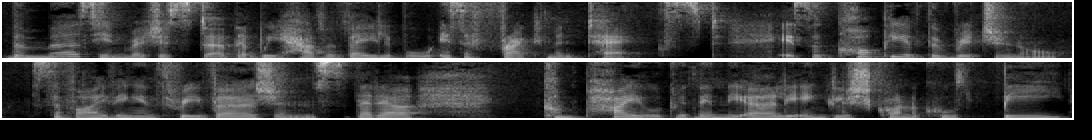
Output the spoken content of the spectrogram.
the Mercian register that we have available is a fragment text. It's a copy of the original, surviving in three versions that are compiled within the early English Chronicles B,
